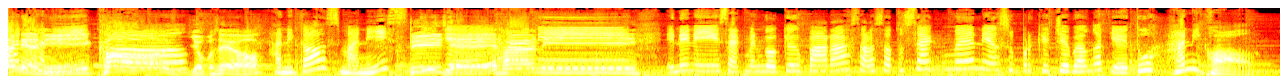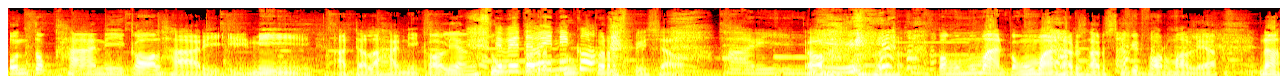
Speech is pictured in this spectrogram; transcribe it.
Hani Hani Call. 여보세요. Hanikals manis DJ Hani. Ini nih segmen gokil parah Salah satu segmen yang super kece banget Yaitu Honey Call Untuk Hani Call hari ini adalah Hani Call yang super BTW ini kok- duper spesial. Hari ini Oh, pengumuman, pengumuman harus harus sedikit formal ya. Nah,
